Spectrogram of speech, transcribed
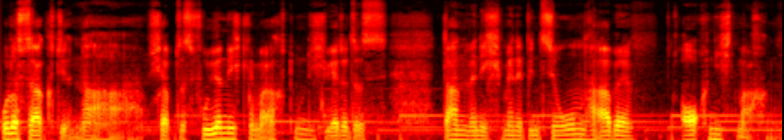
Oder sagt ihr, na, ich habe das früher nicht gemacht und ich werde das dann, wenn ich meine Pension habe, auch nicht machen?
